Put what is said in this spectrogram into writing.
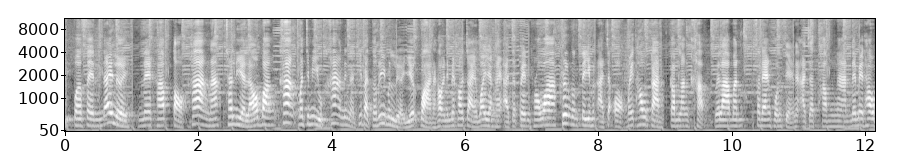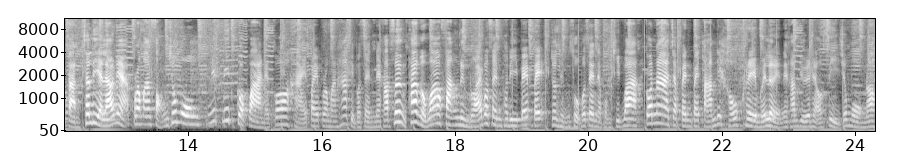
50%ได้เลยนะครับต่อข้างนะ เฉลี่ยแล้วบางข้างมันจะมีอยู่ข้างหนึงอะที่แบตเตอรี่มันเหลือเยอะกว่านะครับอันนี้ไม่เข้าใจว่ายังไงอาจจะเป็นเพราะว่าเครื่องดนตรีมันอาจจะออกไม่เท่ากันกำลังขับ เวลามันแสดงผลเสียงเนี่ยอาจจะทำงานได้ไม่เท่ากัน เฉลี่ยแล้วเนี่ยประมาณ 2 ชั่วโมงนิดๆกว่าๆเนี่ยก็หายไปประมาณ 50%นะครับซึ่งถ้าเกิดว่าฟัง 100%พอดีเป๊ะๆจนถึง0%เนี่ยผมคิดว่าก็็น่าจะเป็นไปตามที่เขาเคลมไว้เลยนะครับอยู่ในแถว 4 ชั่วโมงเนาะ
